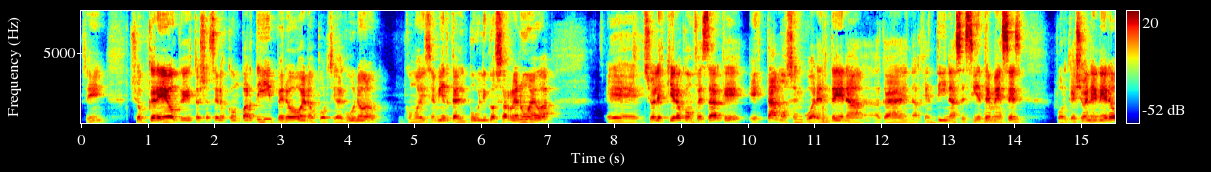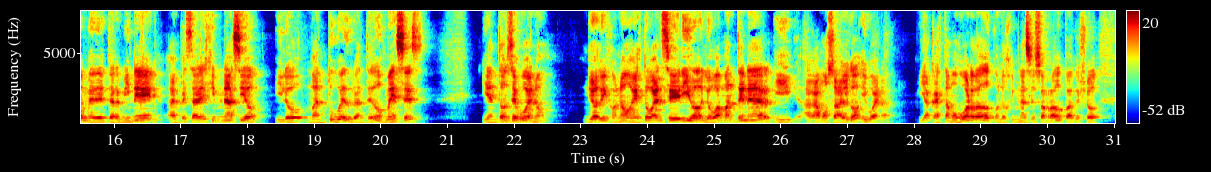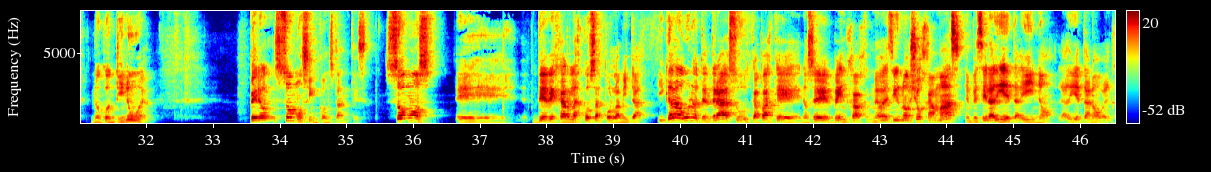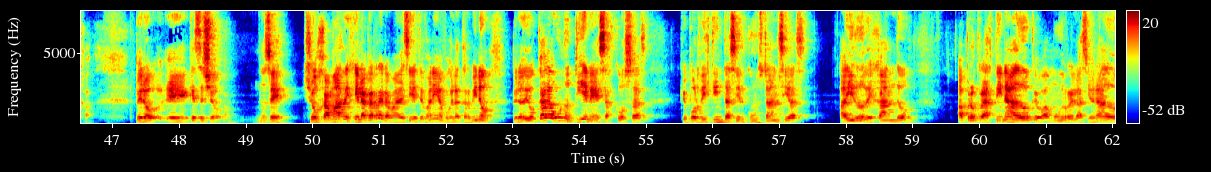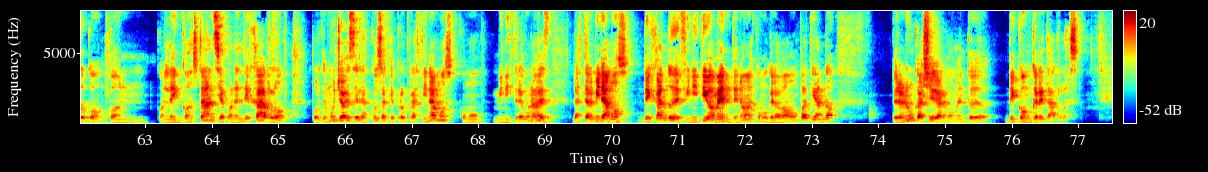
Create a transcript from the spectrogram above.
¿Sí? Yo creo que esto ya se los compartí, pero bueno, por si alguno como dice Mirta, el público se renueva. Eh, yo les quiero confesar que estamos en cuarentena acá en Argentina hace siete meses, porque yo en enero me determiné a empezar el gimnasio y lo mantuve durante dos meses. Y entonces, bueno, Dios dijo, no, esto va en serio, lo va a mantener y hagamos algo. Y bueno, y acá estamos guardados con los gimnasios cerrados para que yo no continúe. Pero somos inconstantes, somos eh, de dejar las cosas por la mitad. Y cada uno tendrá sus, capaz que, no sé, Benja me va a decir, no, yo jamás empecé la dieta. Y no, la dieta no, Benja. Pero, eh, qué sé yo, no sé, yo jamás dejé la carrera, me va a decir Estefanía, porque la terminó. Pero digo, cada uno tiene esas cosas que por distintas circunstancias ha ido dejando, ha procrastinado, que va muy relacionado con, la inconstancia, con el dejarlo, porque muchas veces las cosas que procrastinamos, como ministré alguna vez, las terminamos dejando definitivamente, ¿no? Es como que las vamos pateando, pero nunca llega el momento de concretarlas.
